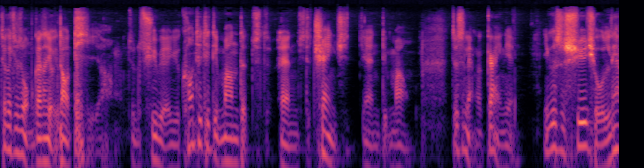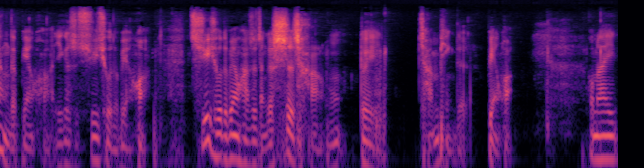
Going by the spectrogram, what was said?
这个就是我们刚才有一道题啊。就是区别于 quantity demand and change and demand，这是两个概念，一个是需求量的变化，一个是需求的变化。需求的变化是整个市场对产品的变化。我们来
